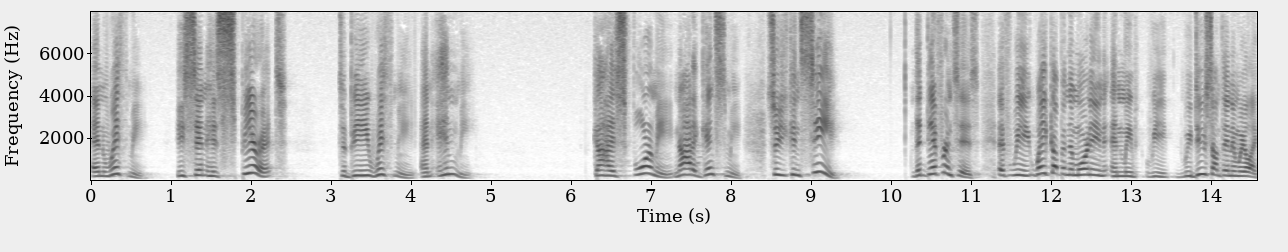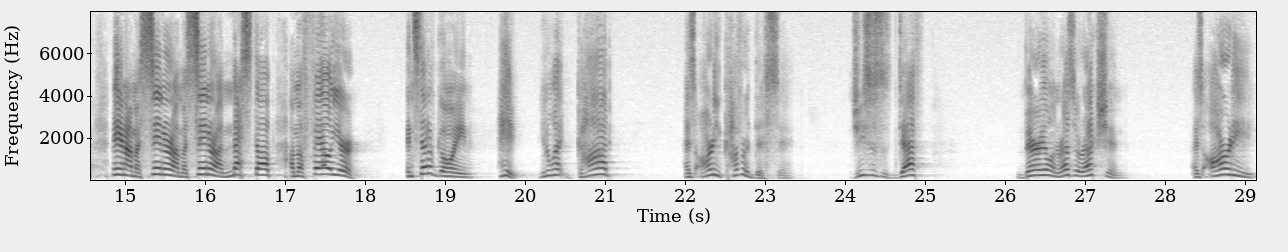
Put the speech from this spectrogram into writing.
and with me. He sent His Spirit to be with me and in me. God is for me, not against me. So you can see the difference is if we wake up in the morning and we, we, we do something and we're like, man, I'm a sinner, I'm a sinner, I'm messed up, I'm a failure. Instead of going, hey, you know what? God has already covered this sin. Jesus' death, burial, and resurrection has already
